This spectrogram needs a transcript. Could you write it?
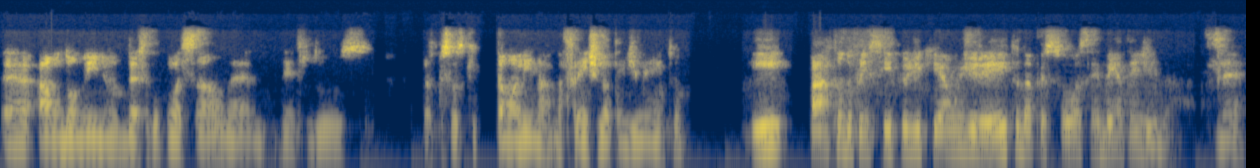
é, há um domínio dessa população, né, dentro dos, das pessoas que estão ali na, na, frente do atendimento, e partam do princípio de que é um direito da pessoa ser bem atendida, né?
